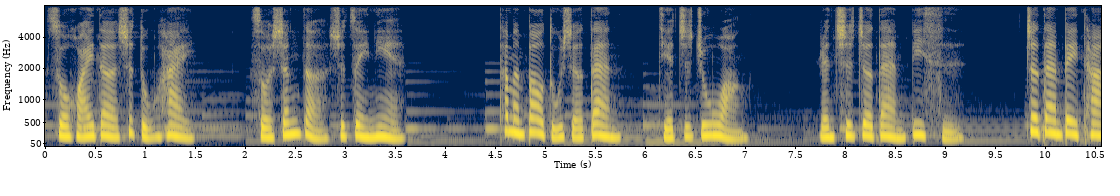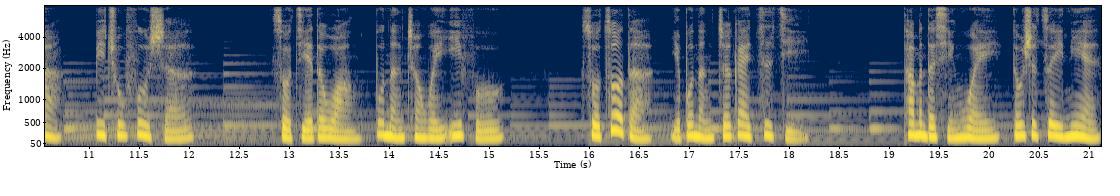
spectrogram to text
所怀的是毒害，所生的是罪孽。他们抱毒蛇蛋，结蜘蛛网。人吃这蛋必死，这蛋被踏必出蝮蛇。所结的网不能成为衣服，所做的也不能遮盖自己。他们的行为都是罪孽，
